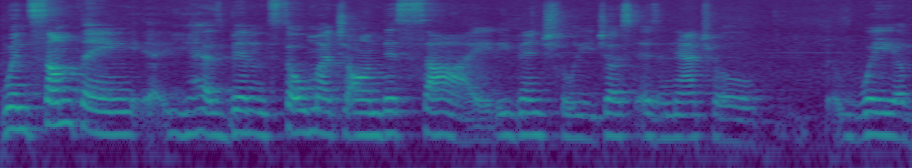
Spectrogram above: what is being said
When something uh, has been so much on this side, eventually, just as a natural way of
